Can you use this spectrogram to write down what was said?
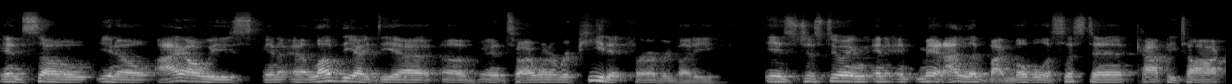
And so you know i always and I, and I love the idea of and so i want to repeat it for everybody is just doing and, and man i live by mobile assistant CopyTalk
